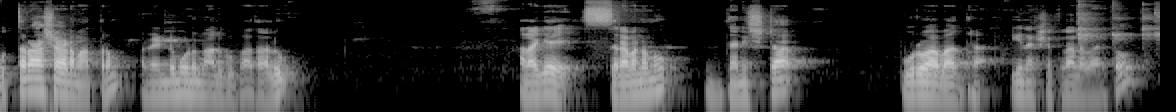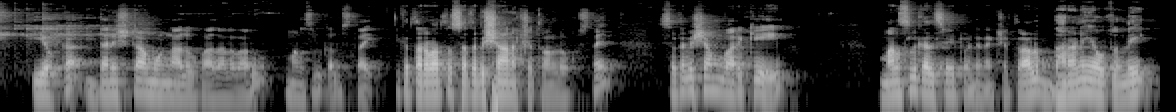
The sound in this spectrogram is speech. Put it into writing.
ఉత్తరాషాఢ మాత్రం రెండు మూడు నాలుగు పాదాలు. అలాగే శ్రవణము ధనిష్ట పూర్వభాద్ర ఈ నక్షత్రాల వారితో ఈ యొక్క ధనిష్ట మూడు నాలుగు పాదాల వారు మనసులు కలుస్తాయి. ఇక తర్వాత శతభిష నక్షత్రంలోకి వస్తే శతభిషం వారికి మనసులు కలిసేటువంటి నక్షత్రాలు భరణి అవుతుంది.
